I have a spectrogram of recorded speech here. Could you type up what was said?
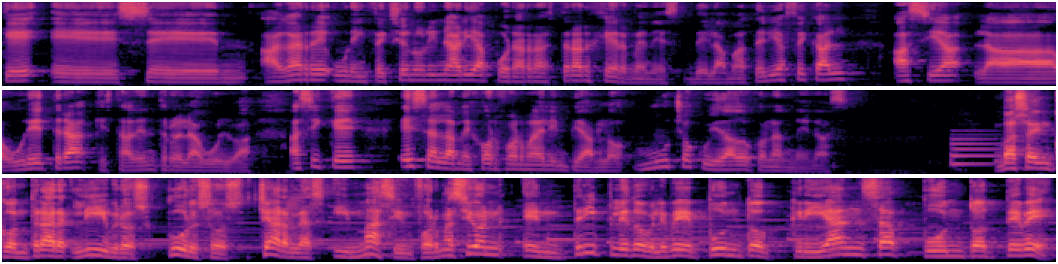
que eh, se mm, agarre una infección urinaria por arrastrar gérmenes de la materia fecal hacia la uretra que está dentro de la vulva. Así que esa es la mejor forma de limpiarlo. Mucho cuidado con las nenas. Vas a encontrar libros, cursos, charlas y más información en www.crianza.tv.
